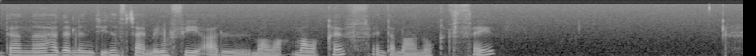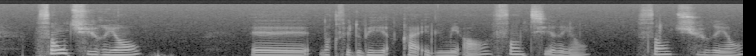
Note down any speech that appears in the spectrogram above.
إذا هذا الذي نستعمله في المواقف عندما نوقف السير. Centurion آه، نقصد به قائد المئة. Centurion centurion.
